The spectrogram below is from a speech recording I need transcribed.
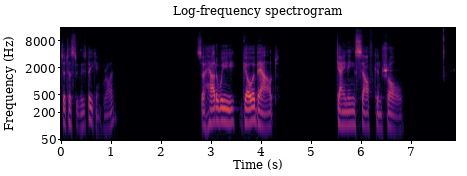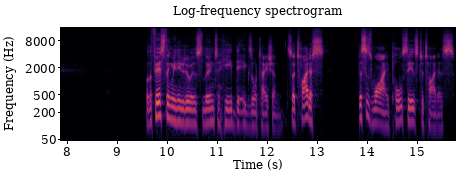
Statistically speaking, right? So, how do we go about gaining self control? Well, the first thing we need to do is learn to heed the exhortation. So, Titus, this is why Paul says to Titus,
